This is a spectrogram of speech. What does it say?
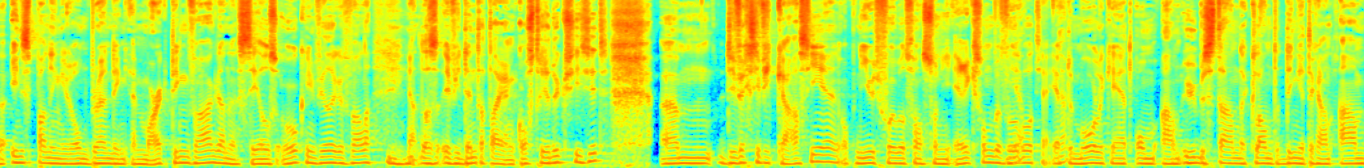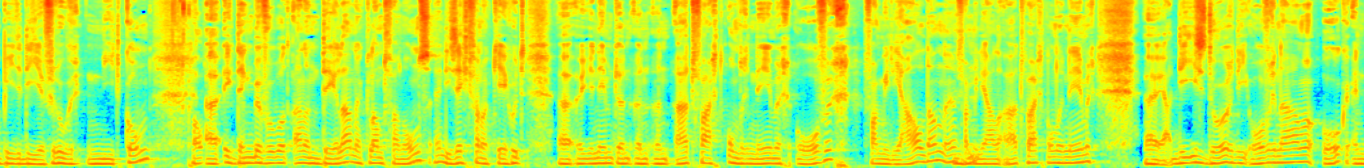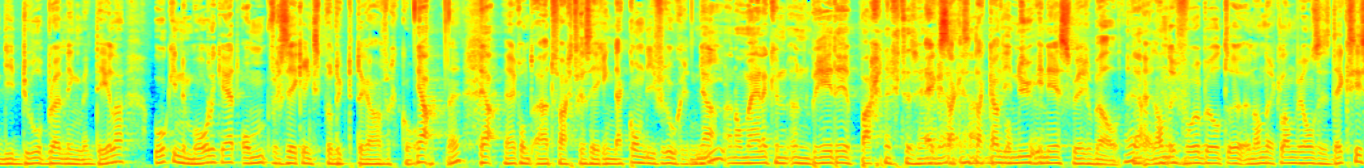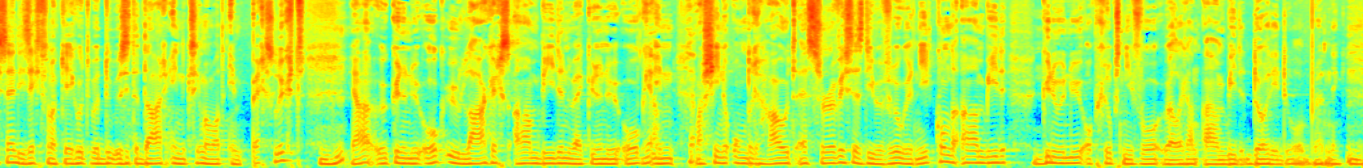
inspanning rond branding en marketing vaak, dan en sales ook in veel gevallen, ja, dat is evident dat daar een kostreductie zit. Ehm, diversificatie, hè. opnieuw het voorbeeld van Sony Ericsson bijvoorbeeld. Ja, Ja, je hebt de mogelijkheid om aan uw bestaande klanten dingen te gaan aanbieden die je vroeger niet kon. Ik denk bijvoorbeeld aan een deel aan een klant van ons, hè, die zegt van oké goed, je neemt een, een, een, uitvaartondernemer over, familiaal dan, hè, familiale uitvaartondernemer. Eh, ja, die is door die overname ook, en die dual branding met Dela, ook in de mogelijkheid om verzekeringsproducten te gaan verkopen. Ja. Hè? Ja. Hè, Rond uitvaartverzekering. Dat kon die vroeger niet. Ja, en om eigenlijk een, een bredere partner te zijn. Exact, Ja, dat kan die nu ineens weer wel. Hè. Een ander voorbeeld, eh, een andere klant bij ons is Dexis. Hè, die zegt van oké, goed, we, zitten daar in, ik zeg maar wat, in perslucht. Mhm. ja, we kunnen nu ook uw lagers aanbieden. Wij kunnen nu ook in machineonderhoud en services die we vroeger niet konden aanbieden, kunnen we nu op groepsniveau wel gaan aanbieden door die dual branding. Mhm.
